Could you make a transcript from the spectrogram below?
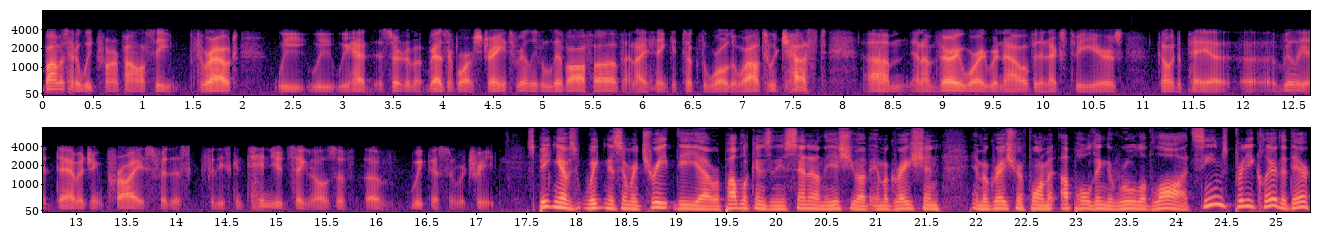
Obama's had a weak foreign policy throughout. We, we we had a certain reservoir of strength really to live off of, and I think it took the world a while to adjust. Um, and I'm very worried we're now over the next three years going to pay a, a really a damaging price for this for these continued signals of, of weakness and retreat. Speaking of weakness and retreat, the uh, Republicans in the Senate on the issue of immigration, immigration reform, and upholding the rule of law. It seems pretty clear that they're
